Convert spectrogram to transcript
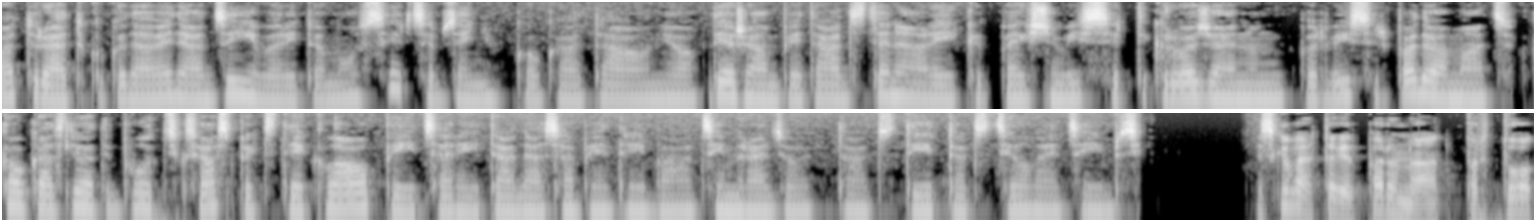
paturētu kaut kādā veidā dzīvu arī to mūsu sirdsapziņu kaut kā tā, un jo tiešām pie tāda scenārija, kad pēkšņi viss ir tik rožaini un par visu ir padomāts, kaut kāds ļoti būtisks aspekts tiek laupīts arī tādā sabiedrībā, acīm redzot, tāds tīri tāds cilvēcības. Es gribētu tagad parunāt par to,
